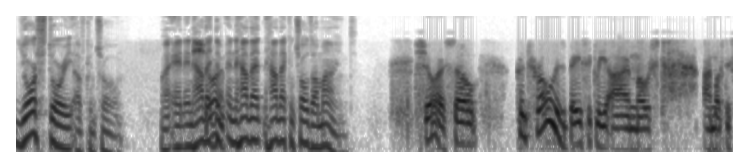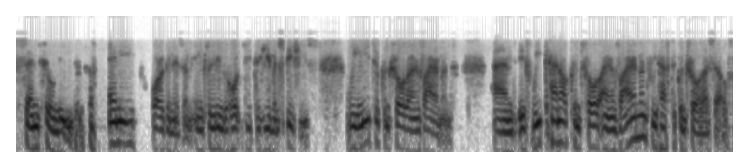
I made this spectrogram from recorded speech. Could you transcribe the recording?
your story of control, uh, and and how sure. that and how that how that controls our minds. Sure. So, control is basically our most our most essential need of any organism, including the, whole, the human species. We need to control our environment. And if we cannot control our environment, we have to control ourselves.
